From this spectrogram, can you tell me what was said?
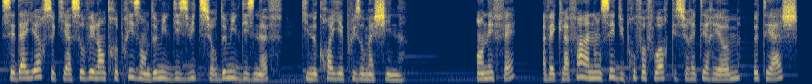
C'est d'ailleurs ce qui a sauvé l'entreprise en 2018 sur 2019, qui ne croyait plus aux machines. En effet, avec la fin annoncée du Proof of Work sur Ethereum, ETH,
